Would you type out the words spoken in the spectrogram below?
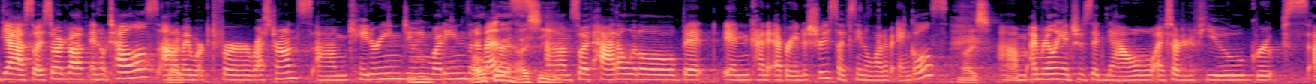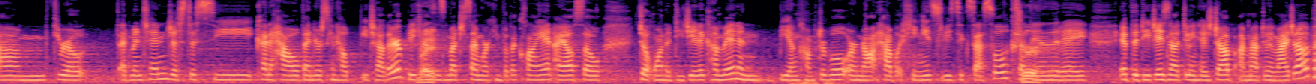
Yeah, so I started off in hotels. Um, right. I worked for restaurants, um, catering, doing mm-hmm. weddings and okay, events. Okay, I see. Um, so I've had a little bit in kind of every industry, so I've seen a lot of angles. Nice. Um, I'm really interested now. I've started a few groups um, throughout Edmonton just to see kind of how vendors can help each other because right. as much as I'm working for the client, I also don't want a DJ to come in and be uncomfortable or not have what he needs to be successful because sure. at the end of the day, if the DJ's not doing his job, I'm not doing my job.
